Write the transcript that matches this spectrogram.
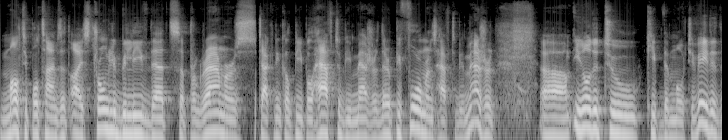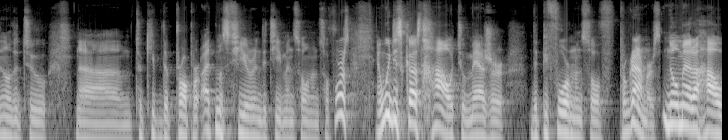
multiple times that I strongly believe that uh, programmers, technical people have to be measured, their performance have to be measured uh, in order to keep them motivated, in order to, um, to keep the proper atmosphere in the team and so on and so forth. And we discussed how to measure the performance of programmers. No matter how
